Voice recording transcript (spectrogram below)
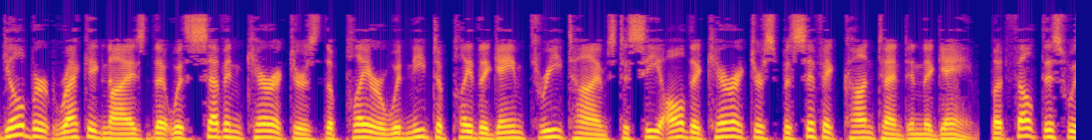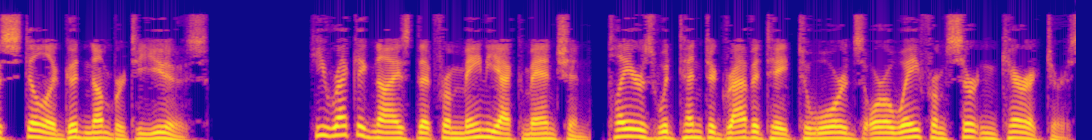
Gilbert recognized that with seven characters the player would need to play the game three times to see all the character-specific content in the game, but felt this was still a good number to use. He recognized that from Maniac Mansion, players would tend to gravitate towards or away from certain characters,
